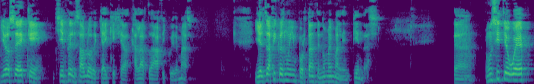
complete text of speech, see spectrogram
Yo sé que siempre les hablo de que hay que jalar tráfico y demás. Y el tráfico es muy importante, no me malentiendas. Eh, un sitio web,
